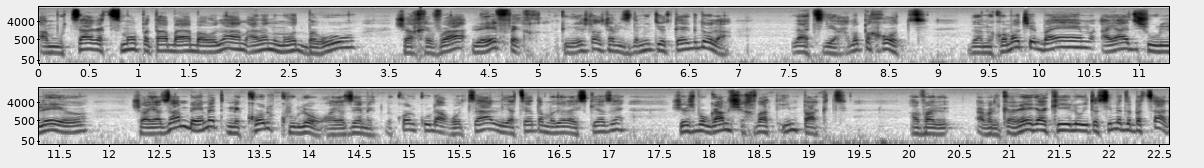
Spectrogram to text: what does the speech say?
המוצר עצמו פתר בעיה בעולם, היה לנו מאוד ברור שהחברה, להפך, כאילו יש לה עכשיו הזדמנות יותר גדולה להצליח, לא פחות. והמקומות שבהם היה איזשהו לייר, שהיזם באמת מכל כולו, או היזמת, מכל כולה רוצה לייצר את המודל העסקי הזה, שיש בו גם שכבת אימפקט, אבל, אבל כרגע כאילו היא תשים את זה בצד,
